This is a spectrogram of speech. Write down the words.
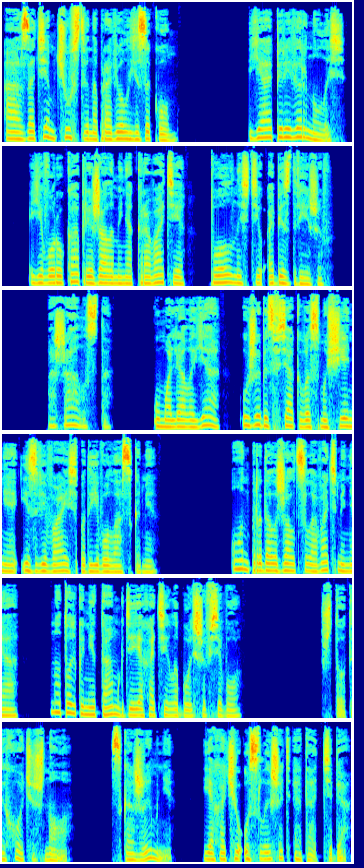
а затем чувственно провел языком. Я перевернулась. Его рука прижала меня к кровати, полностью обездвижив. «Пожалуйста», — умоляла я, уже без всякого смущения извиваясь под его ласками. Он продолжал целовать меня, но только не там, где я хотела больше всего. «Что ты хочешь, Ноа? Скажи мне. Я хочу услышать это от тебя».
